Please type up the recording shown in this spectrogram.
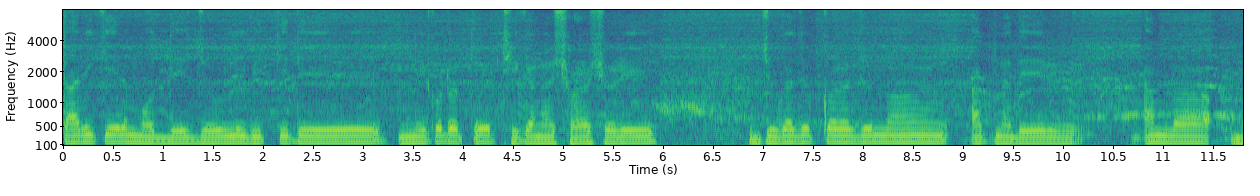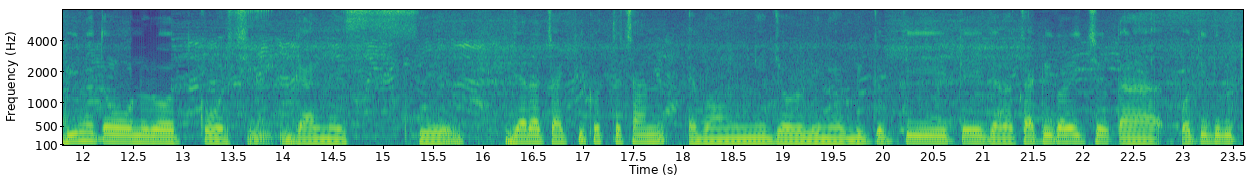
তারিখের মধ্যে জরুরি ভিত্তিতে নিকটত্ব ঠিকানা সরাসরি যোগাযোগ করার জন্য আপনাদের আমরা বিনীত অনুরোধ করছি গার্মেন্টসের যারা চাকরি করতে চান এবং জরুরি নিয়োগ বিজ্ঞপ্তিতে যারা চাকরি করার ইচ্ছে, তারা অতি দ্রুত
